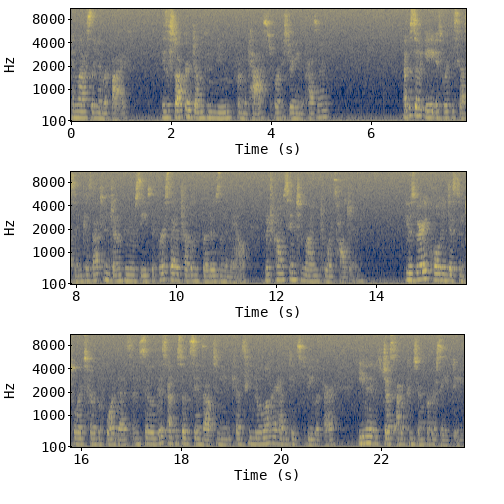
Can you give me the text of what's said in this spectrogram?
And lastly, number five, is the stalker Hoon knew from the past orchestrating the present? Episode 8 is worth discussing because that's when Jung Hoon receives the first set of troubling photos in the mail, which prompts him to run towards Hajin. He was very cold and distant towards her before this, and so this episode stands out to me because he no longer hesitates to be with her, even if it's just out of concern for her safety.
